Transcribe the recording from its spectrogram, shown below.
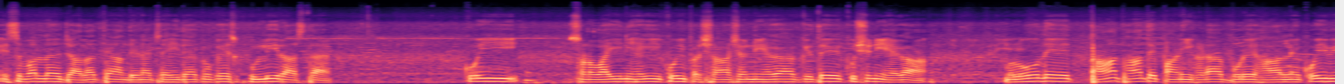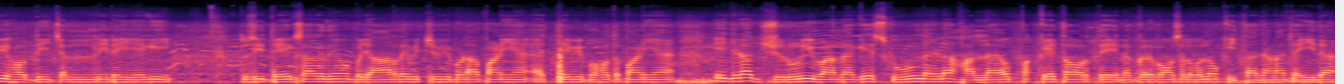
ਇਸ ਵੱਲ ਜ਼ਿਆਦਾ ਧਿਆਨ ਦੇਣਾ ਚਾਹੀਦਾ ਕਿਉਂਕਿ ਸਕੂਲੀ ਰਸਤਾ ਹੈ। ਕੋਈ ਸੁਣਵਾਈ ਨਹੀਂ ਹੈਗੀ, ਕੋਈ ਪ੍ਰਸ਼ਾਸਨ ਨਹੀਂ ਹੈਗਾ, ਕਿਤੇ ਕੁਝ ਨਹੀਂ ਹੈਗਾ। ਮਲੋਹ ਦੇ ਥਾਂ ਥਾਂ 'ਤੇ ਪਾਣੀ ਖੜਾ ਬੁਰੇ ਹਾਲ ਨੇ, ਕੋਈ ਵੀ ਹੌਦੀ ਚੱਲ ਨਹੀਂ ਰਹੀ ਹੈਗੀ। ਤੁਸੀਂ ਦੇਖ ਸਕਦੇ ਹੋ, ਬਾਜ਼ਾਰ ਦੇ ਵਿੱਚ ਵੀ ਬੜਾ ਪਾਣੀ ਹੈ, ਇੱਥੇ ਵੀ ਬਹੁਤ ਪਾਣੀ ਹੈ। ਇਹ ਜਿਹੜਾ ਜ਼ਰੂਰੀ ਬਣਦਾ ਕਿ ਸਕੂਲ ਦਾ ਜਿਹੜਾ ਹੱਲ ਹੈ, ਉਹ ਪੱਕੇ ਤੌਰ 'ਤੇ ਨਗਰ ਕੌਂਸਲ ਵੱਲੋਂ ਕੀਤਾ ਜਾਣਾ ਚਾਹੀਦਾ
